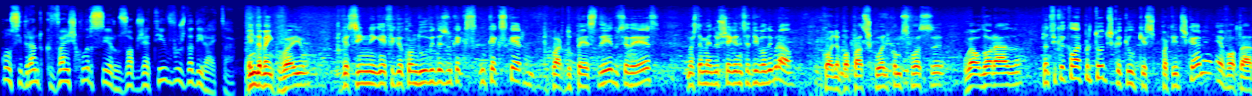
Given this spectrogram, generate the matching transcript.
considerando que vem esclarecer os objetivos da direita. Ainda bem que veio, porque assim ninguém fica com dúvidas do que é que o que é que se quer, por parte do PSD, do CDS, mas também do Chega Iniciativa Liberal, que olham para o Passo Escolho como se fosse o Eldorado. Portanto, fica claro para todos que aquilo que esses partidos querem é voltar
